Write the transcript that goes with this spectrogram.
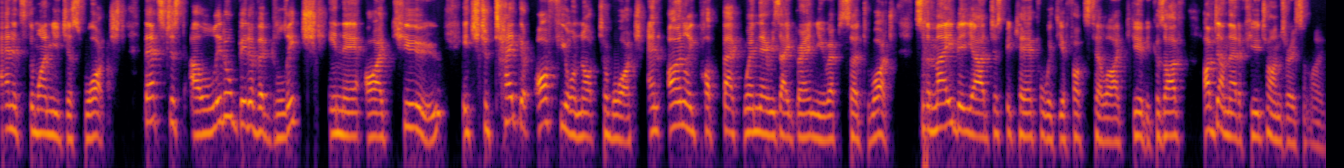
and it's the one you just watched. That's just a little bit of a glitch in their IQ. It should take it off your not to watch and only pop back when there is a brand new episode to watch. So maybe uh, just be careful with your Foxtel IQ because I've I've done that a few times recently.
